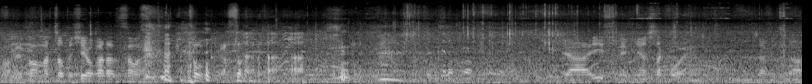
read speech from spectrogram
そうねそんなちょっと広がらずさまトークが。さいやーいいっすね宮下公園。めちゃめちゃ。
